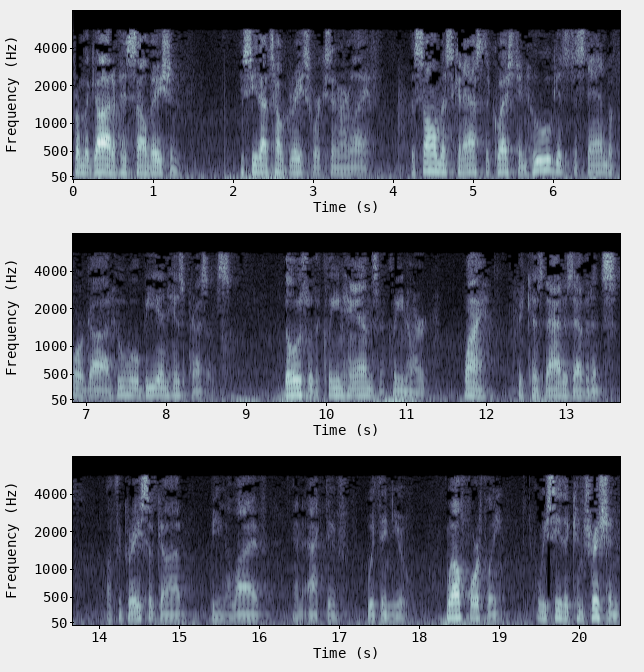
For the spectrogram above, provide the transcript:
from the God of his salvation. You see, that's how grace works in our life. The psalmist can ask the question who gets to stand before God? Who will be in his presence? Those with a clean hands and a clean heart. Why? Because that is evidence of the grace of God being alive and active within you. Well, fourthly, we see that contrition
